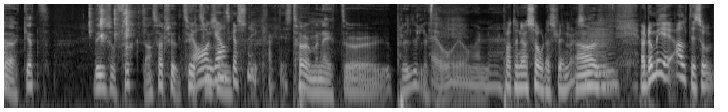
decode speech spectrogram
köket. Det är så fruktansvärt fult. Ser Ja, ganska snygg faktiskt. Terminator-pryl. Liksom. Jo, jo, men... eh, Pratar ni om Sodastreamers? Ja. Ja, Mm. de är alltid så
